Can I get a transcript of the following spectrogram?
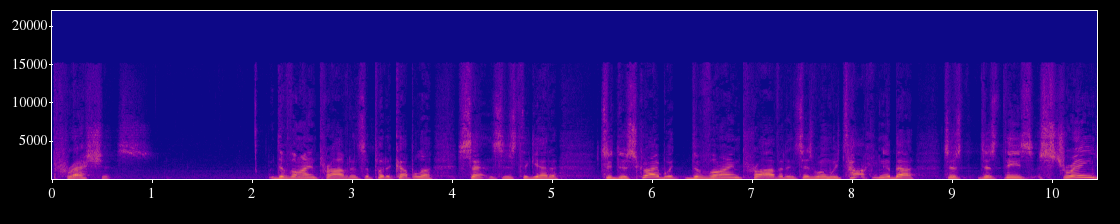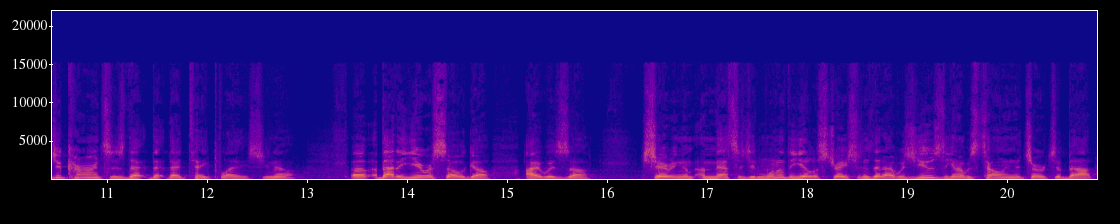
precious. Divine providence. I put a couple of sentences together to describe what divine providence is when we're talking about just, just these strange occurrences that, that, that take place, you know? Uh, about a year or so ago, I was uh, sharing a, a, message, and one of the illustrations that I was using, I was telling the church about,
